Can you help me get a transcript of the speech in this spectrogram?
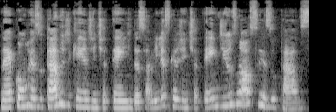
né? Com o resultado de quem a gente atende, das famílias que a gente atende e os nossos resultados.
